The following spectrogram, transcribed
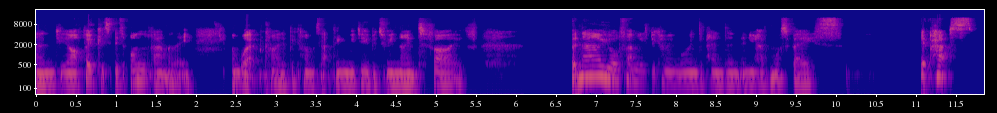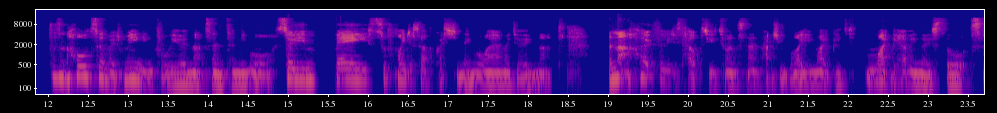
and you know, our focus is on family, and work kind of becomes that thing we do between nine to five. But now your family is becoming more independent and you have more space. It perhaps doesn't hold so much meaning for you in that sense anymore. So you may sort of find yourself questioning, why am I doing that? And that hopefully just helps you to understand perhaps why you might be might be having those thoughts,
